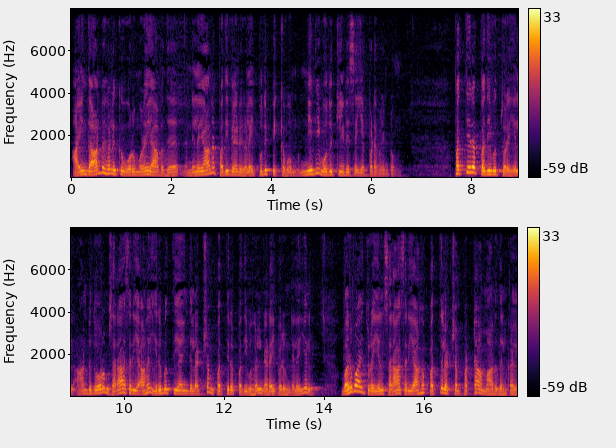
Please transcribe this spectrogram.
ஐந்து ஆண்டுகளுக்கு ஒரு முறையாவது நிலையான பதிவேடுகளை புதுப்பிக்கவும் நிதி ஒதுக்கீடு செய்யப்பட வேண்டும். பத்திரப்பதிவுத்துறையில் ஆண்டுதோறும் சராசரியாக இருபத்தி ஐந்து லட்சம் பத்திரப்பதிவுகள் நடைபெறும் நிலையில் வருவாய்த்துறையில் சராசரியாக பத்து லட்சம் பட்டா மாறுதல்கள்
